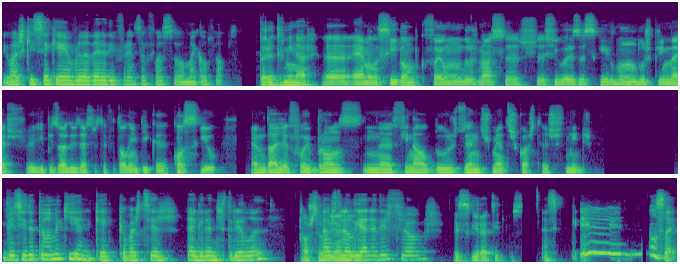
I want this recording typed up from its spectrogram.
eu acho que isso é que é a verdadeira diferença face ao Michael Phelps. Para terminar, a Emily Seabaum, que foi uma das nossas figuras a seguir num dos primeiros episódios desta estafeta olímpica, conseguiu a medalha, foi bronze na final dos 200 metros costas femininos. Vencida pela McKeon, que é capaz de ser a grande estrela australiana, australiana destes jogos. A seguir a Titmus. Eh, não sei.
